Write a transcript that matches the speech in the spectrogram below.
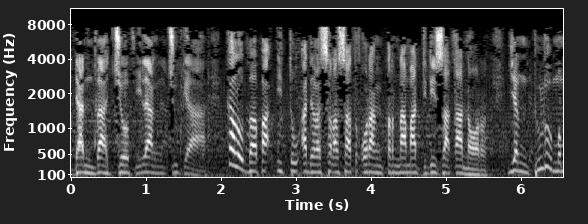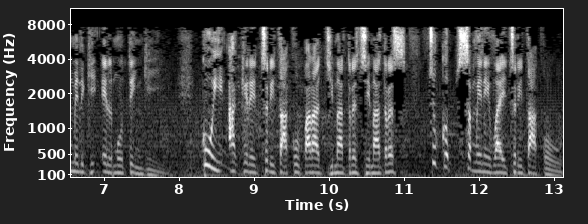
Dan Mbah Jo bilang juga, kalau bapak itu adalah salah satu orang ternama di desa Kanor yang dulu memiliki ilmu tinggi. Kui akhirnya ceritaku para jimatres-jimatres, cukup semini wai ceritaku.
